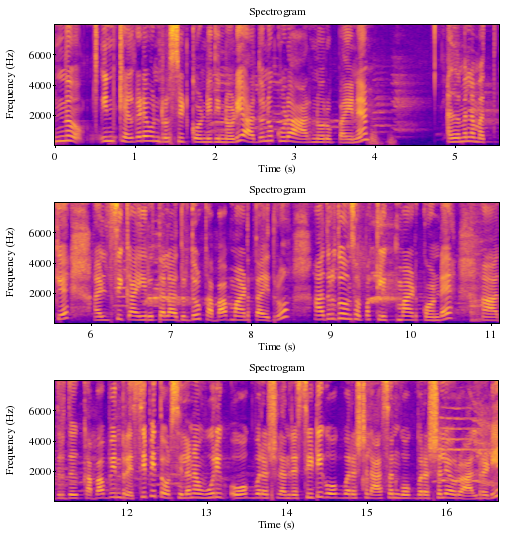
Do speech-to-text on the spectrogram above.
ಇನ್ನು ಇನ್ನು ಕೆಳಗಡೆ ಒಂದು ಡ್ರೆಸ್ ಇಟ್ಕೊಂಡಿದ್ದೀನಿ ನೋಡಿ. ಅದನ್ನು ಕೂಡ ಆರುನೂರು ರೂಪಾಯಿನೇ. ಅದಾದಮೇಲೆ ನಮ್ಮ ಅತ್ತಿಗೆ ಅಳ್ಸಿಕಾಯಿ ಇರುತ್ತಲ್ಲ, ಅದ್ರದ್ದು ಕಬಾಬ್ ಮಾಡ್ತಾಯಿದ್ರು ಅದ್ರದ್ದು ಒಂದು ಸ್ವಲ್ಪ ಕ್ಲಿಪ್ ಮಾಡಿಕೊಂಡೆ. ಅದ್ರದ್ದು ಕಬಾಬಿನ ರೆಸಿಪಿ ತೋರಿಸಿಲ್ಲ. ನಾವು ಊರಿಗೆ ಹೋಗಿ ಬರೋಷ್ಟರಲ್ಲಿ, ಅಂದರೆ ಸಿಟಿಗೆ ಹೋಗಿ ಬರೋಷ್ಟರಲ್ಲಿ, ಹಾಸನ್ಗೆ ಹೋಗಿ ಬರೋಷ್ಟರಲ್ಲಿ ಅವರು ಆಲ್ರೆಡಿ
